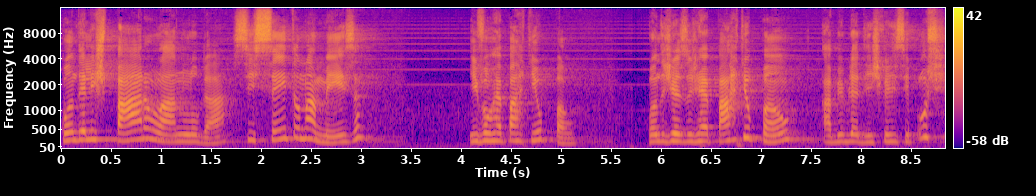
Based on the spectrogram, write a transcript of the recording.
Quando eles param lá no lugar, se sentam na mesa e vão repartir o pão. Quando Jesus reparte o pão, a Bíblia diz que os discípulos,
